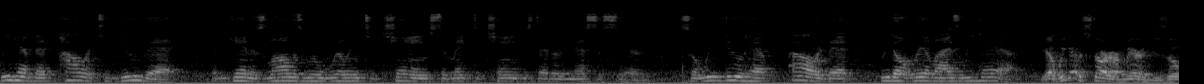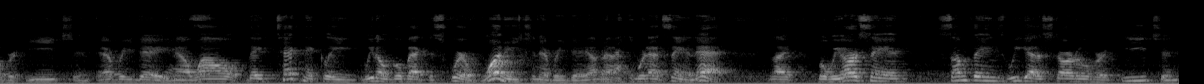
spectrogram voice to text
We have that power to do that. And again, as long as we're willing to change, to make the changes that are necessary. So we do have power that we don't realize we have. Yeah, we got to start our marriages over each and every day. Yes. Now, while they technically we don't go back to square one each and every day, I'm not. We're not saying that. Like, but we are saying some things we got to start over each and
